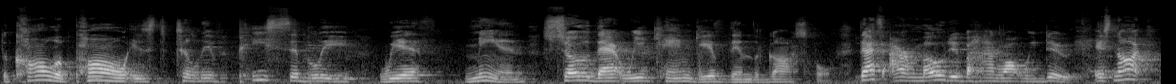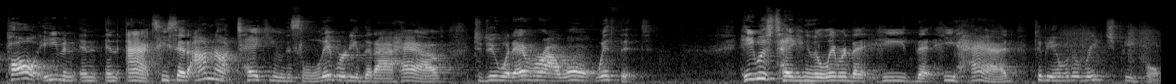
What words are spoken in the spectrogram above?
The call of Paul is to live peaceably with men so that we can give them the gospel. That's our motive behind what we do. It's not, Paul, even in, in Acts, he said, I'm not taking this liberty that I have to do whatever I want with it. He was taking the liberty that he, that he had to be able to reach people.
